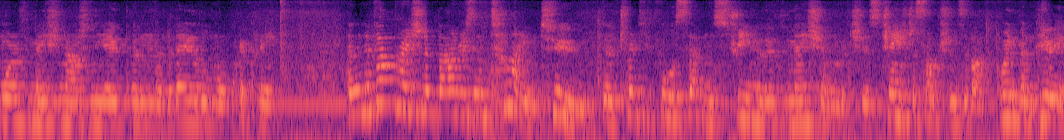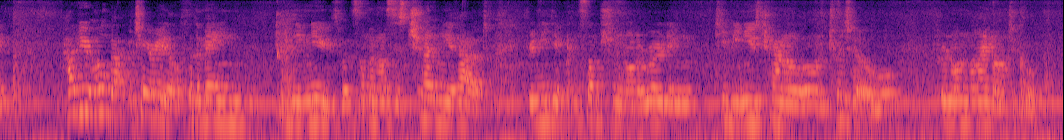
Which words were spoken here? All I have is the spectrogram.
more information out in the open and available more quickly. And an evaporation of boundaries in time, too, the 24 7 stream of information, which has changed assumptions about appointment viewing. How do you hold back material for the main evening news when someone else is churning it out for immediate consumption on a rolling TV news channel or on Twitter or for an online article?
